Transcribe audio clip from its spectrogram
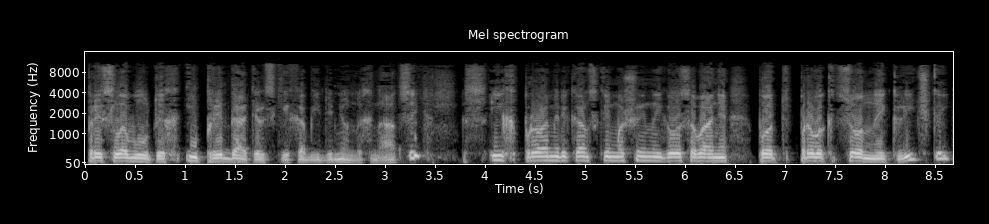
пресловутых и предательских объединенных наций, с их проамериканской машиной голосования под провокационной кличкой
